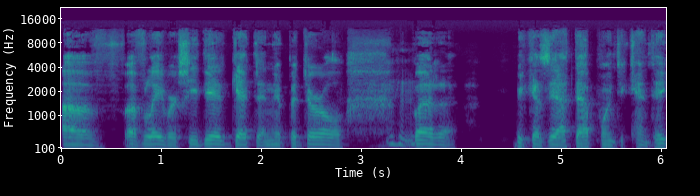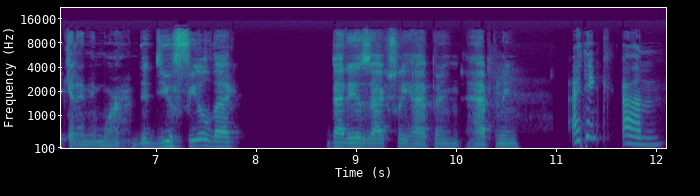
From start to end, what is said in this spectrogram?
of of labor, she did get an epidural, mm-hmm. but uh, because at that point you can't take it anymore. Did you feel that that is actually happening happening? I think um,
